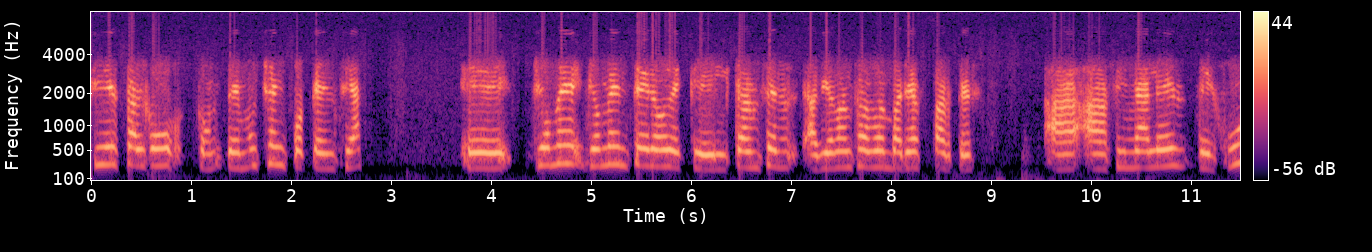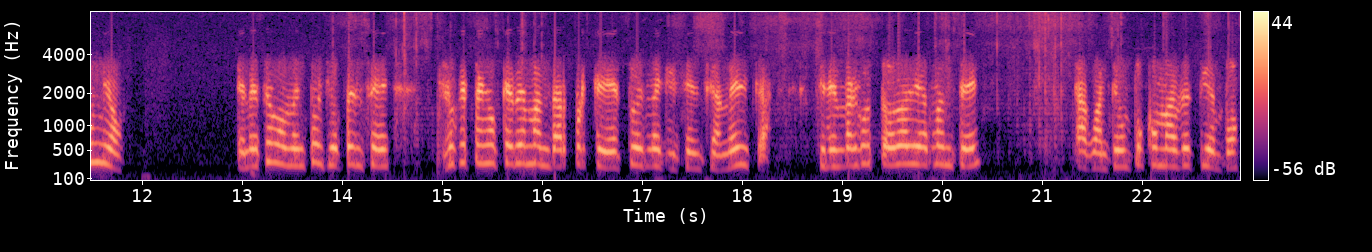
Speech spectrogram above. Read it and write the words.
sí es algo con, de mucha impotencia. Eh, yo me yo me entero de que el cáncer había avanzado en varias partes a, a finales de junio. En ese momento yo pensé, creo que tengo que demandar porque esto es negligencia médica. Sin embargo, todavía aguanté, aguanté un poco más de tiempo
